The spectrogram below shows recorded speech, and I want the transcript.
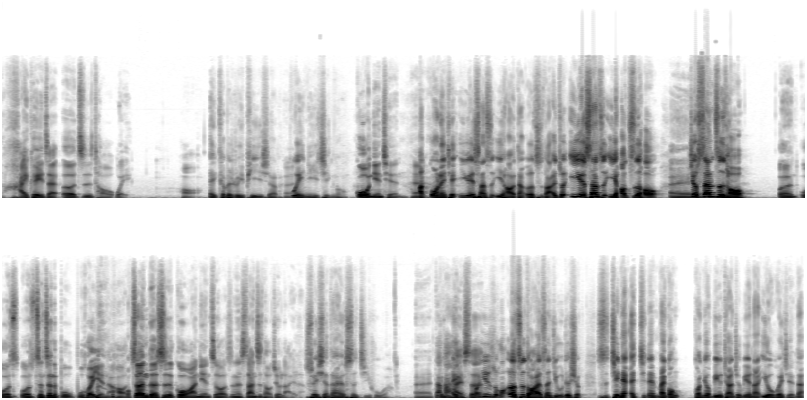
还可以在二字头尾，哦，哎，可不可以 repeat 一下了？过年前哦，过年前啊，过年前一月三十一号当二字头，哎，说一月三十一号之后，哎，就三字头。呃，我我真真的不不会演了哈，真的是过完年之后，真的三字头就来了。所以现在还有剩几户啊？哎，大概还剩。关键是说二字头还有剩几户？就是是今天哎，今天卖光，观众朋友调就别那优惠钱，那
